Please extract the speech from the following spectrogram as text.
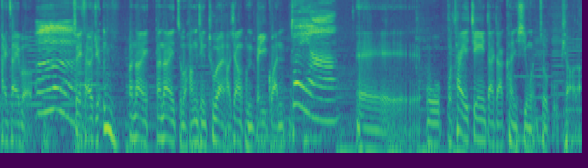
还在不？嗯，所以才会觉得，嗯，啊那啊那怎么行情突然好像很悲观？对呀。诶，我不太建议大家看新闻做股票了。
